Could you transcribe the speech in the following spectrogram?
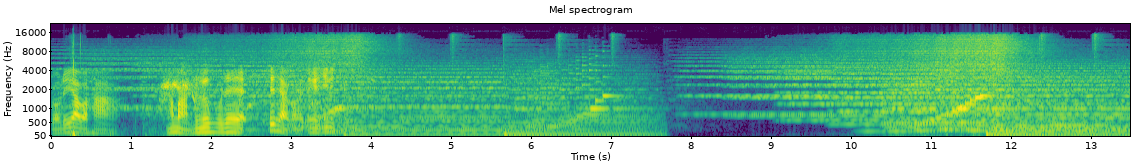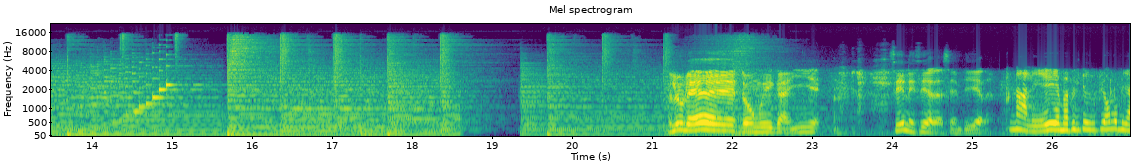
တော်လေးရပါဟာငါမှနုံနုံဆိုတဲ့စစ်စာကောင်းတဲ့တကယ်ကြီးနေရှိလို့ ဘယ်လိုလဲဒေါ်ငွေကန်ကြီးရဲ့စေးနေစေးရတဲ့အဆင်ပြေရလားခဏလေမပြီးသေးဘူးပြောလို့မရ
